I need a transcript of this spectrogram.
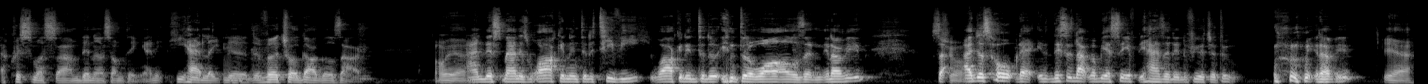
a Christmas um, dinner or something, and he had like the, mm. the virtual goggles on. Oh yeah. And this man is walking into the TV, walking into the into the walls, and you know what I mean. So sure. I just hope that this is not going to be a safety hazard in the future too. you know what I mean? Yeah,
